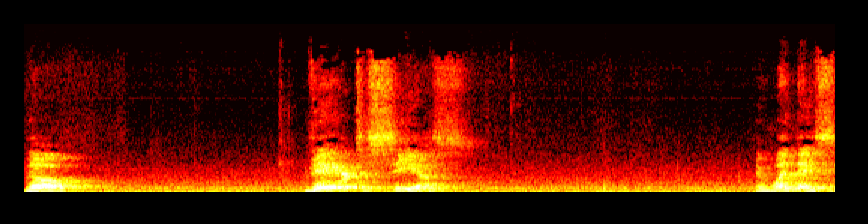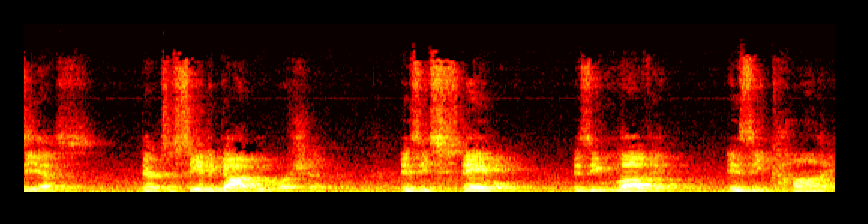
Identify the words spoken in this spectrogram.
though, they are to see us. And when they see us, they're to see the God we worship. Is he stable? Is he loving? Is he kind?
